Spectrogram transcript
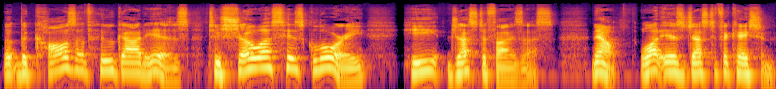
but because of who God is, to show us his glory, he justifies us. Now, what is justification?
